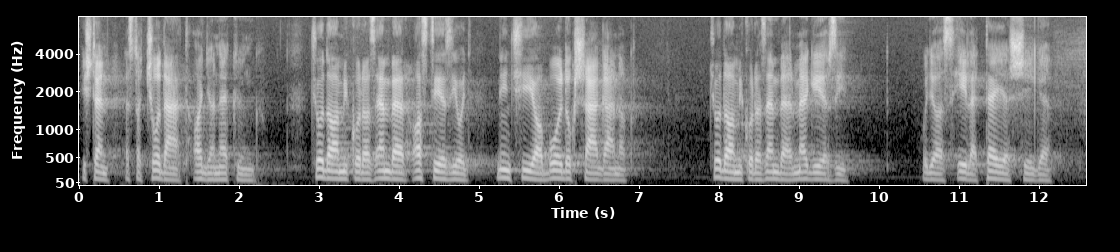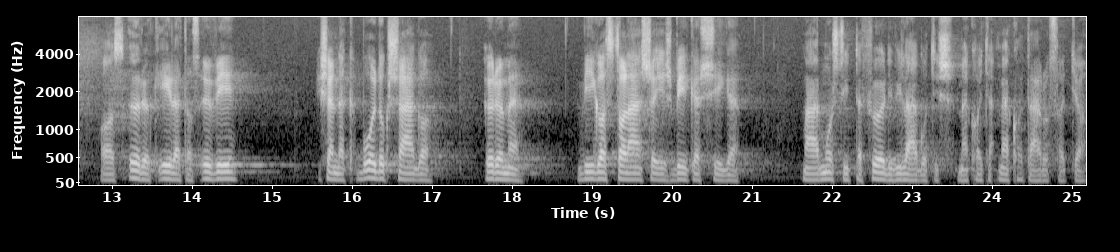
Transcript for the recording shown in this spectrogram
Isten ezt a csodát adja nekünk. Csoda, amikor az ember azt érzi, hogy nincs híja a boldogságának, Csoda, amikor az ember megérzi, hogy az élet teljessége, az örök élet az övé, és ennek boldogsága, öröme, vigasztalása és békessége már most itt a földi világot is meghatározhatja.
